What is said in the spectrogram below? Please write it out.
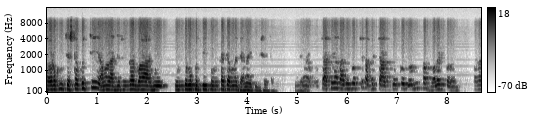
সব রকম চেষ্টা করছি আমার রাজ্য সরকার বা আমি ঊর্ধ্বতম কর্তৃপক্ষের কাছে আমরা জানাইছি বিষয়টা। চাষিরা দাবি করছে তাদের চাষযোগ্য জমি সব জলের তলায় তারা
